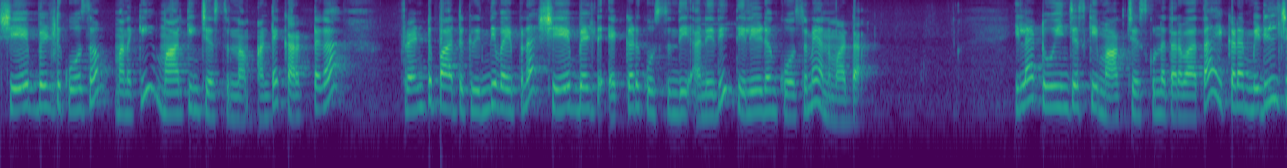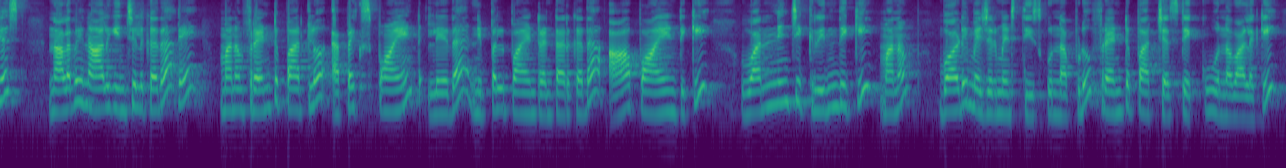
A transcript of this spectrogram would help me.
షేప్ బెల్ట్ కోసం మనకి మార్కింగ్ చేస్తున్నాం. అంటే కరెక్ట్గా ఫ్రంట్ పార్ట్ క్రింది వైపున షేప్ బెల్ట్ ఎక్కడికి వస్తుంది అనేది తెలియడం కోసమే అనమాట ఇలా టూ ఇంచెస్కి మార్క్ చేసుకున్న తర్వాత ఇక్కడ మిడిల్ చెస్ట్ నలభై నాలుగు ఇంచులు కదా. అంటే మనం ఫ్రంట్ పార్ట్లో అపెక్స్ పాయింట్ లేదా నిప్పల్ పాయింట్ అంటారు కదా. ఆ పాయింట్కి వన్ ఇంచ్ క్రిందికి మనం బాడీ మెజర్మెంట్స్ తీసుకున్నప్పుడు ఫ్రంట్ పార్ట్ చెస్ట్ ఎక్కువ ఉన్న వాళ్ళకి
